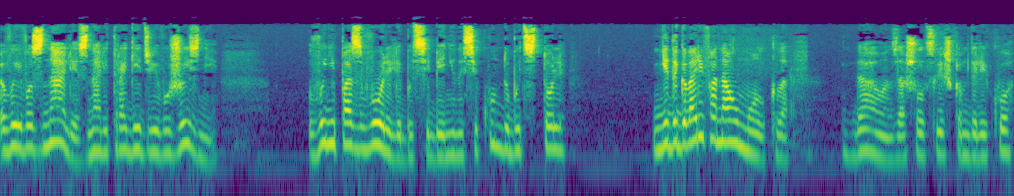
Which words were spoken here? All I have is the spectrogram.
вы его знали, знали трагедию его жизни, вы не позволили бы себе ни на секунду быть столь не договорив, она умолкла. Да, он зашел слишком далеко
